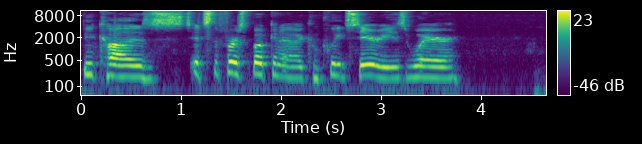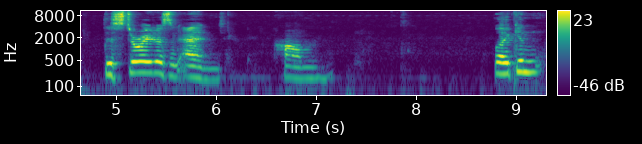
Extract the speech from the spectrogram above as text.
because it's the first book in a complete series where the story doesn't end. Um, like in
